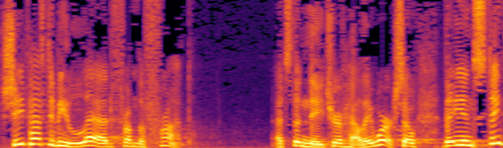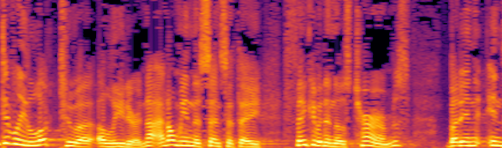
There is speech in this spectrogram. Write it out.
Sheep have to be led from the front. That's the nature of how they work. So they instinctively look to a, a leader. Now, I don't mean the sense that they think of it in those terms, but in, in,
